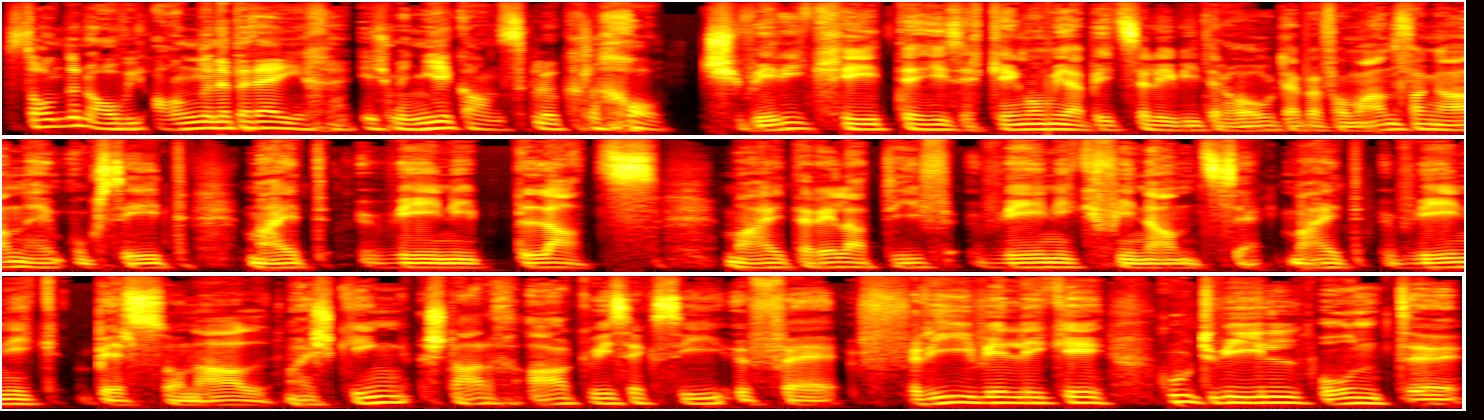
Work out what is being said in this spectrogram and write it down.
sondern auch in anderen Bereichen ist man nie ganz glücklich gekommen. Die Schwierigkeiten haben sich um ein bisschen wiederholt. Aber vom Anfang an hat man gesehen, man hat wenig Platz, man hat relativ wenig Finanzen, man hat wenig Personal. Man war stark angewiesen auf äh, freiwillige Gutwill und äh,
